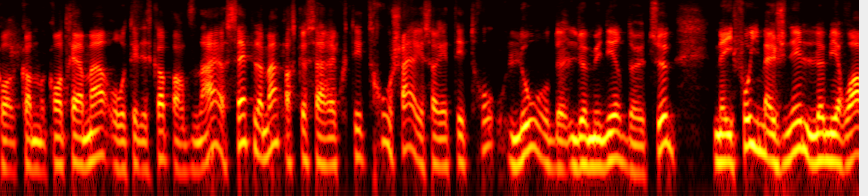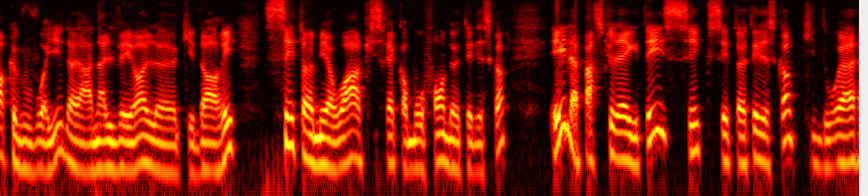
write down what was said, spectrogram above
contrairement au télescope ordinaire, simplement parce que ça aurait coûté trop cher et ça aurait été trop lourd de le munir d'un tube. Mais il faut imaginer le miroir que vous voyez là, en alvéole euh, qui est doré. C'est un miroir qui serait comme au fond d'un télescope. Et la particularité, c'est que c'est un télescope qui doit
